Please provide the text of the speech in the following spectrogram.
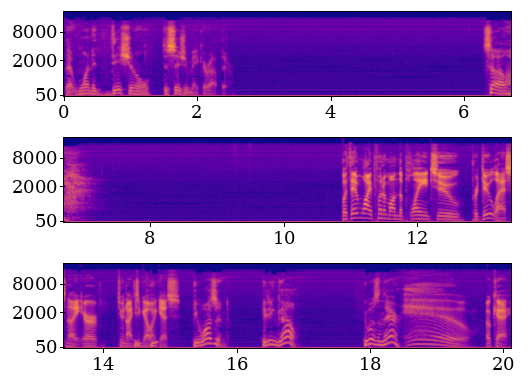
that one additional decision maker out there. So. But then why put him on the plane to Purdue last night or two nights ago? He, I guess he wasn't. He didn't go. He wasn't there. Ew. Okay.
